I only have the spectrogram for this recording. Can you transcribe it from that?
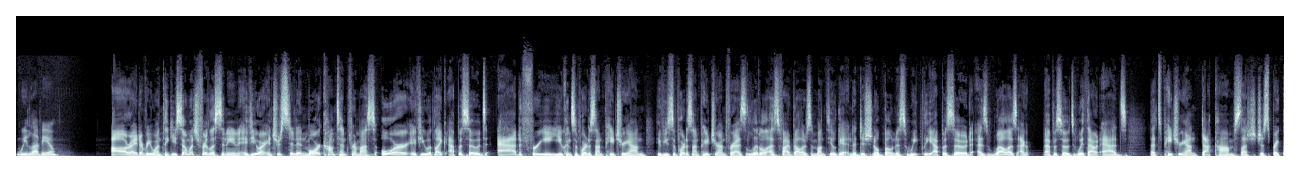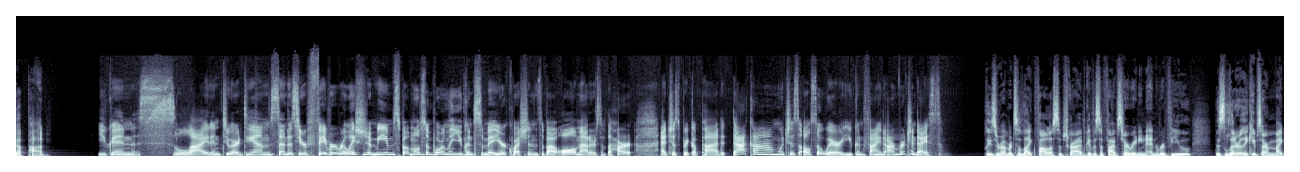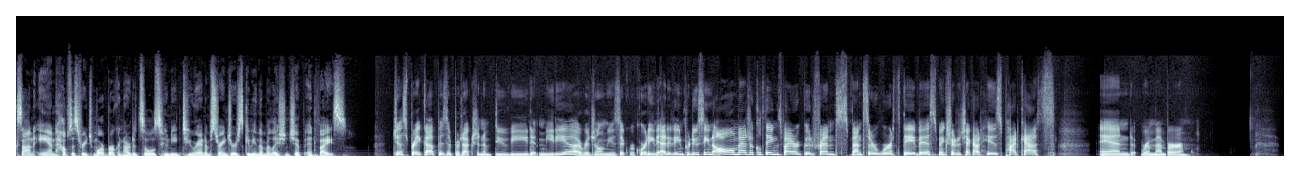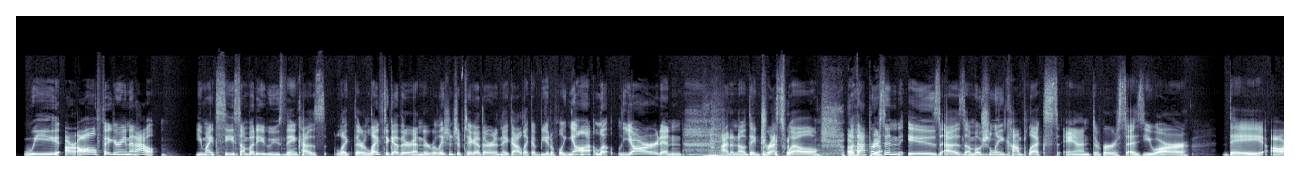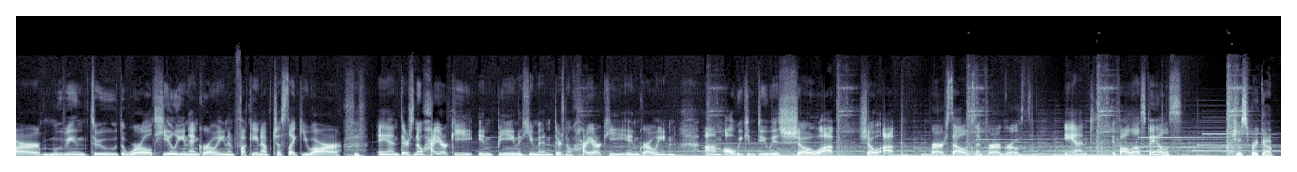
We love you. All right, everyone. Thank you so much for listening. If you are interested in more content from us, or if you would like episodes ad free, you can support us on Patreon. If you support us on Patreon for as little as $5 a month, you'll get an additional bonus weekly episode as well as episodes without ads. That's patreon.com slash justbreakuppod. You can slide into our DMs, send us your favorite relationship memes, but most importantly, you can submit your questions about all matters of the heart at justbreakuppod.com, which is also where you can find our merchandise. Please remember to like, follow, subscribe, give us a five star rating and review. This literally keeps our mics on and helps us reach more brokenhearted souls who need two random strangers giving them relationship advice. Just Break Up is a production of Du Vide Media, original music, recording, editing, producing, all magical things by our good friend Spencer Worth Davis. Make sure to check out his podcasts. And remember, we are all figuring it out you might see somebody who you think has like their life together and their relationship together and they got like a beautiful yard and I don't know, they dress well. But uh-huh, that person yeah. is as emotionally complex and diverse as you are. They are moving through the world, healing and growing and fucking up just like you are. and there's no hierarchy in being a human, there's no hierarchy in growing. Um, all we can do is show up, show up for ourselves and for our growth. And if all else fails, just break up.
